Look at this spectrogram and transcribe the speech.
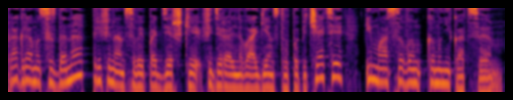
Программа создана при финансовой поддержке Федерального агентства по печати и массовым коммуникациям.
